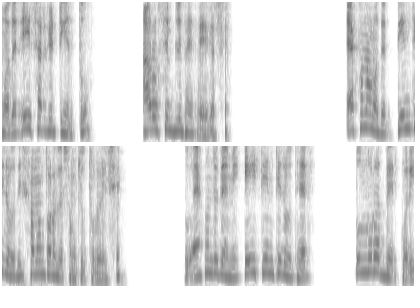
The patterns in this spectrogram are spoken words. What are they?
আমাদের এই সার্কিটটি কিন্তু আরও সিম্পলিফাই হয়ে গেছে। এখন আমাদের তিনটি রোধই সমান্তরালে সংযুক্ত রয়েছে। তো এখন যদি আমি এই তিনটি রোধের তুল্যরোধ বের করি,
